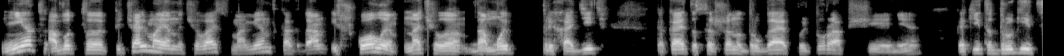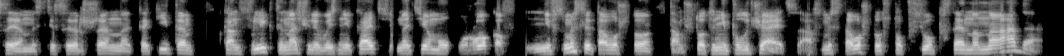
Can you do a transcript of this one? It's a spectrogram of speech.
Нет, а вот э, печаль моя началась в момент, когда из школы начала домой приходить какая-то совершенно другая культура общения, какие-то другие ценности совершенно, какие-то конфликты начали возникать на тему уроков не в смысле того, что там что-то не получается, а в смысле того, что столько всего постоянно надо,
